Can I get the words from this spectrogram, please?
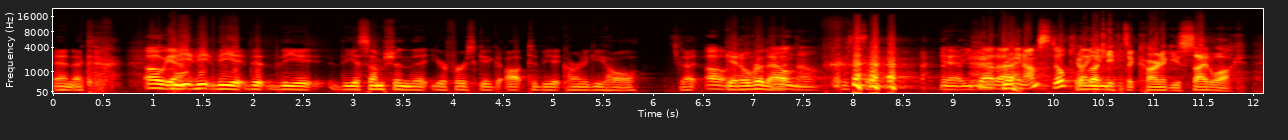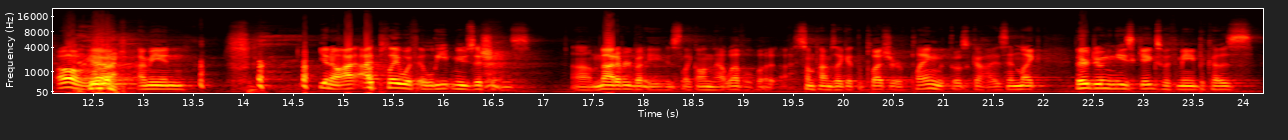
and Oh, yeah. the, the, the, the, the, the assumption that your first gig ought to be at Carnegie Hall. That Oh, get over that. Hell no. Like- yeah, you gotta. I mean, I'm still playing. You're lucky if it's a Carnegie sidewalk. Oh yeah, I mean, you know, I, I play with elite musicians. Um, not everybody is like on that level, but sometimes I get the pleasure of playing with those guys, and like they're doing these gigs with me because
